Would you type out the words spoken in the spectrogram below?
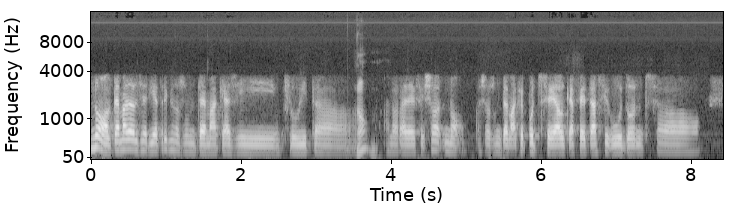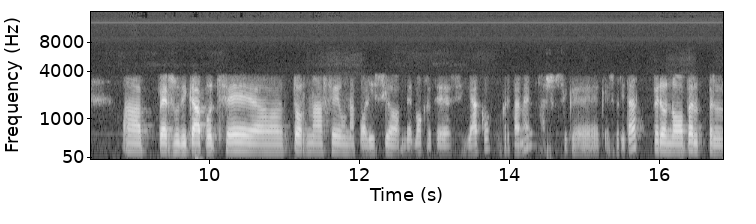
No, el tema del geriàtric no és un tema que hagi influït a, no? a l'hora de fer això. No, això és un tema que potser el que ha fet ha sigut doncs, uh, uh, perjudicar, potser uh, tornar a fer una coalició amb demòcrates i ACO, concretament, això sí que, que és veritat, però no pel, pel...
